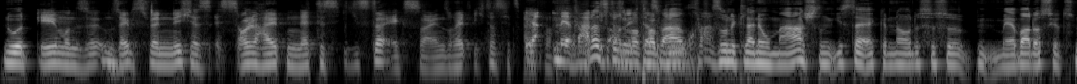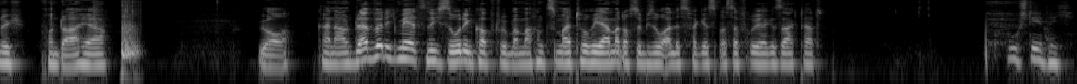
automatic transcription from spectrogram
Nur Eben, und, se und, selbst wenn nicht, es, es soll halt ein nettes Easter Egg sein. So hätte ich das jetzt einfach. Ja, mehr war das, das auch nicht. Das war, war, so eine kleine Hommage, so ein Easter Egg, genau. Das ist so, mehr war das jetzt nicht. Von daher, ja, keine Ahnung. Da würde ich mir jetzt nicht so den Kopf drüber machen, zumal Toriyama doch sowieso alles vergisst, was er früher gesagt hat. Buchstäblich.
